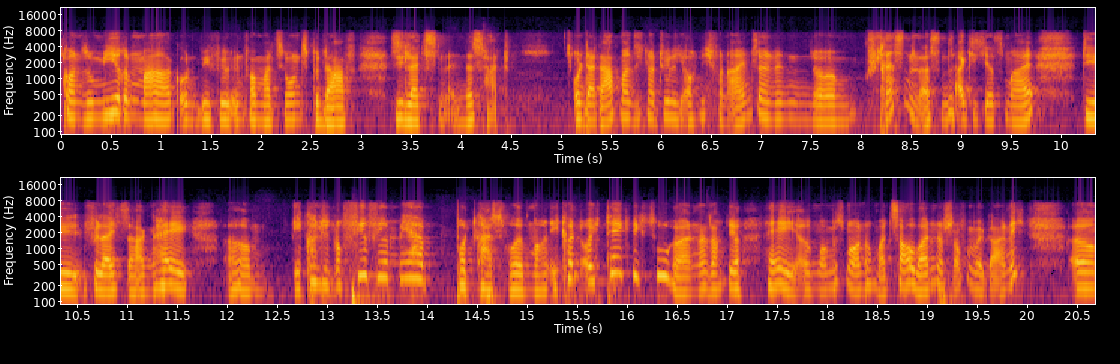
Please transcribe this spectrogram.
konsumieren mag und wie viel Informationsbedarf sie letzten Endes hat. Und da darf man sich natürlich auch nicht von Einzelnen ähm, stressen lassen, sage ich jetzt mal, die vielleicht sagen, hey, ähm, ihr könntet noch viel, viel mehr Podcast-Folgen machen. Ich könnte euch täglich zuhören. Dann sagt ihr, hey, irgendwann müssen wir auch noch mal zaubern, das schaffen wir gar nicht. Ähm,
